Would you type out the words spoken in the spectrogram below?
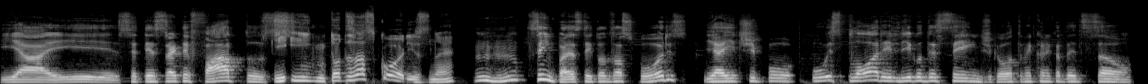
e aí você ter esses artefatos. E, e, em todas as cores, né? Uhum, sim, parece que tem todas as cores. E aí, tipo, o Explore liga o Descend, que é outra mecânica da edição.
